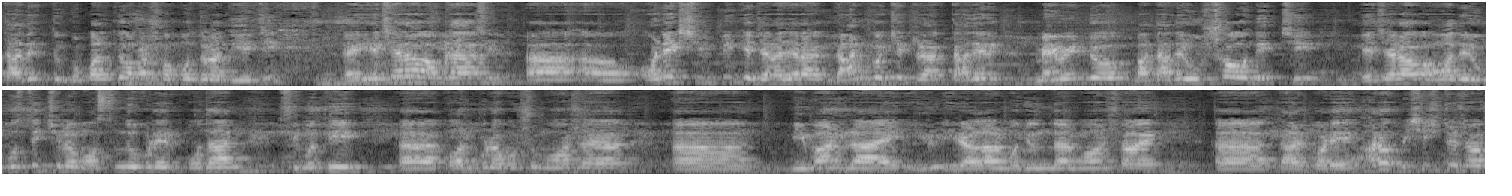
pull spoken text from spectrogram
তাদের, গোপালকেও আমরা সম্বোধনা দিয়েছি। এছাড়াও আমরা অনেক শিল্পীকে যারা যারা গান করছে, ট্রাক, তাদের মেমেন্টো বা তাদের উৎসাহ দিচ্ছি। এছাড়াও আমাদের উপস্থিত ছিল মস্তন্দপুরের প্রধান শ্রীমতী কল্পনা বসু মহাশয়া বিমান রায়, হির- হীরালাল মজুমদার মহাশয় তারপরে আরও বিশিষ্ট সব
